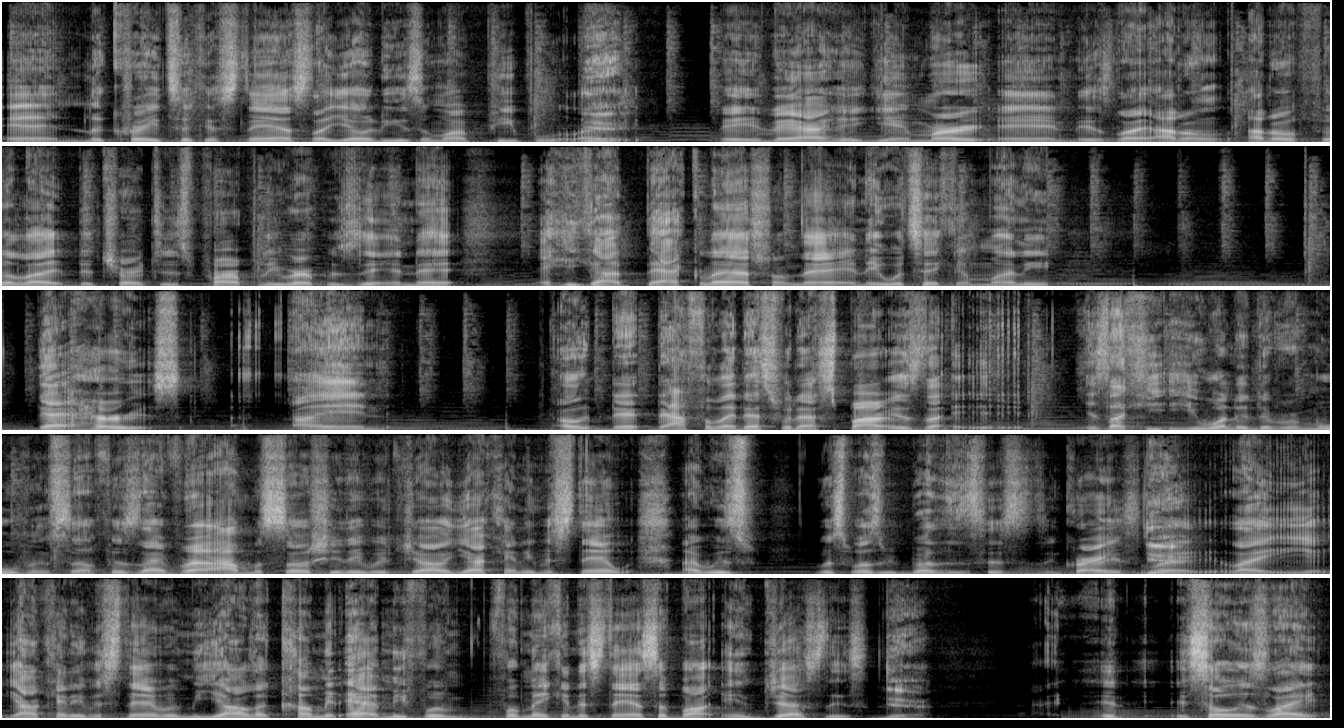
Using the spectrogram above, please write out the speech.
and Lecrae took a stance like, "Yo, these are my people." Like Yeah. they they out here getting murdered, and it's like I don't I don't feel like the church is properly representing that, and he got backlash from that, and they were taking money. That hurts, and oh, that I feel like that's what that spark is like. It's like he, he wanted to remove himself. It's like, bro, I'm associated with y'all. Y'all can't even stand with like we're, we're supposed to be brothers and sisters in Christ. Yeah. Like like y- y'all can't even stand with me. Y'all are coming at me for for making a stance about injustice. yeah It, it- so it's like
